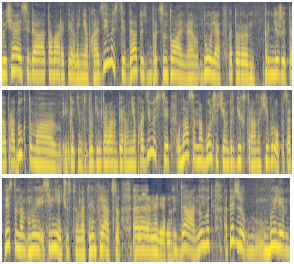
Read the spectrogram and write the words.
включает в себя товары первой необходимости, да, то есть процентуальная доля, которая принадлежит э, продуктам э, и каким-то другим товарам первой необходимости, у нас она больше, чем в других странах Европы. Соответственно, мы сильнее чувствуем эту инфляцию. Э, Совершенно верно. Да, ну и вот, опять же, были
